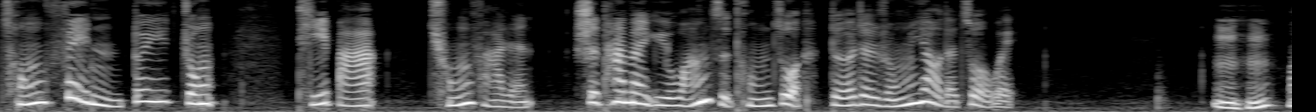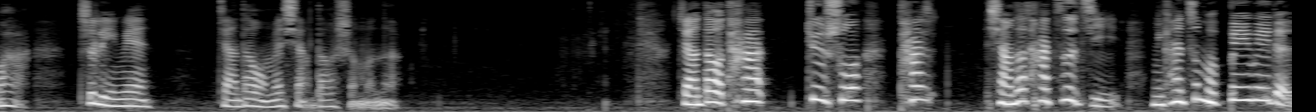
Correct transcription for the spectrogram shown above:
从粪堆中提拔穷乏人，使他们与王子同坐，得着荣耀的座位。嗯哼，哇，这里面讲到我们想到什么呢？讲到他，就是说他想到他自己，你看这么卑微的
